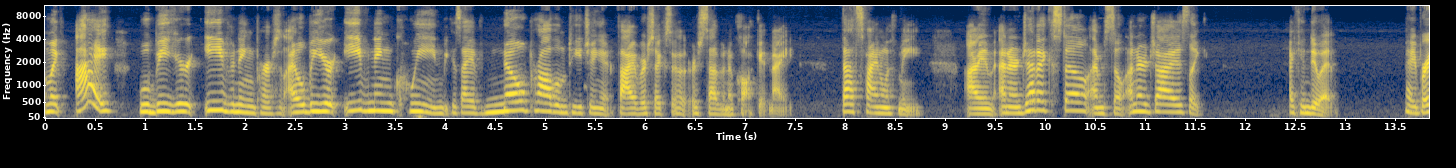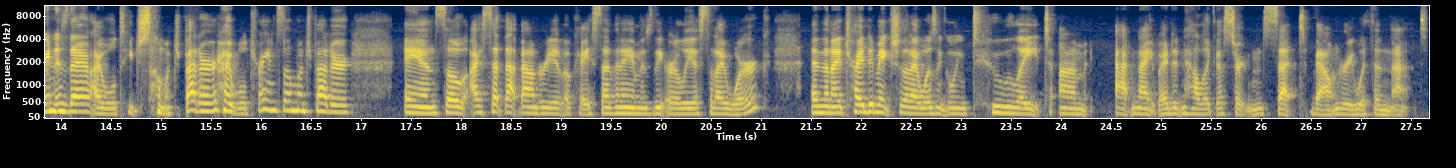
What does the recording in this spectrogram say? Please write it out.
I'm like, I will be your evening person. I will be your evening queen because I have no problem teaching at five or six or seven o'clock at night. That's fine with me. I am energetic still. I'm still energized. Like, I can do it. My brain is there. I will teach so much better. I will train so much better. And so I set that boundary of okay, 7 a.m. is the earliest that I work. And then I tried to make sure that I wasn't going too late um, at night, but I didn't have like a certain set boundary within that.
